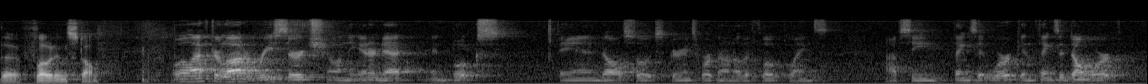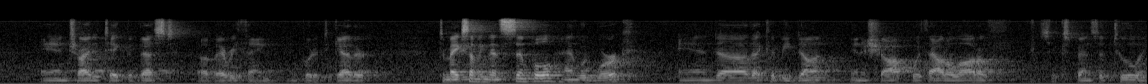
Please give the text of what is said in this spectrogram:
the float install. Well, after a lot of research on the internet and books, and also experience working on other float planes, I've seen things that work and things that don't work and try to take the best of everything and put it together to make something that's simple and would work and uh, that could be done in a shop without a lot of expensive tooling.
